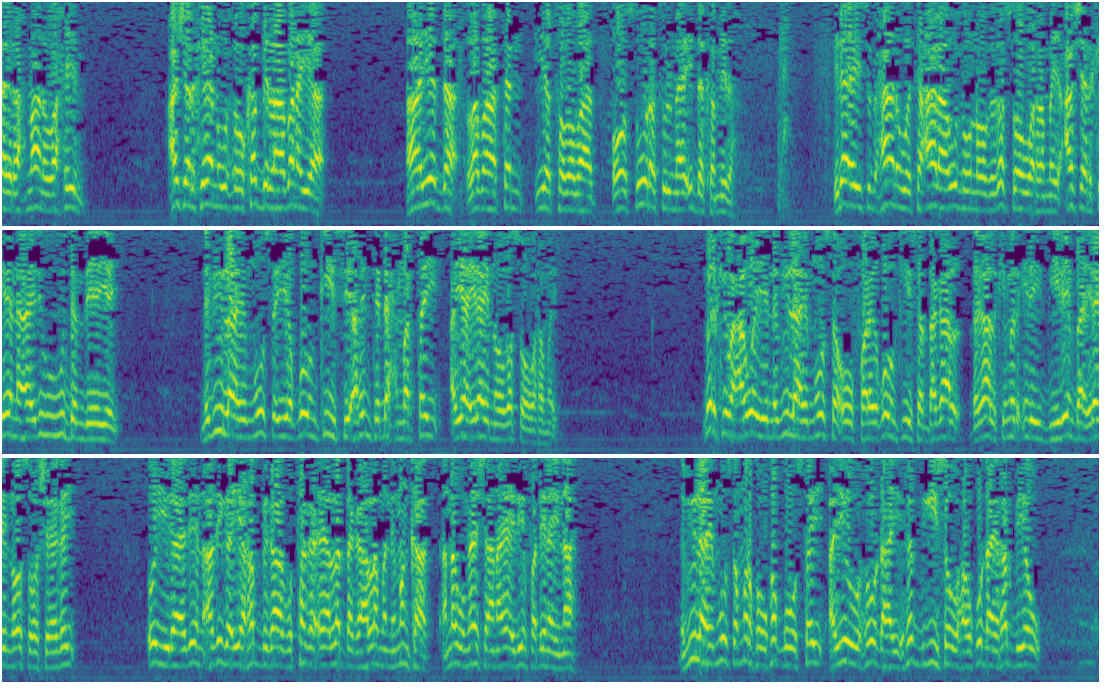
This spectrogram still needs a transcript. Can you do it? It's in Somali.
raxmaan raxiim casharkeennu wuxuu ka bilaabanayaa aayadda labaatan iyo toddobaad oo suuratulmaa-ida ka mid ah. Ilaahay subxaanahu wa tacaala wuxuu noogaga soo warramay casharkeenna aayadihii ugu dambeeyey. Nebiyullaahi muuse iyo qownkiisii arrintii dhex martay ayaa ilaahay nooga soo warramay. Markii waxaa weeye nebiyullaahi muuse uu faray qownkiisa dagaal dagaalkii mar inay diideen baa ilaahay noo soo sheegay oo yidhaahdeen adiga iyo rabbigaagu taga ee la dagaalama nimankaas annagu meeshaan ayaan idiin fadhinaynaa nabiyullaahi muuse markuu ka quustay ayuu wuxuu dhahay rabbigiiso waxau ku dhahay rabbiyow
